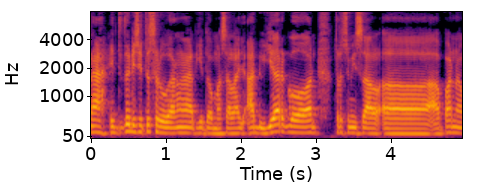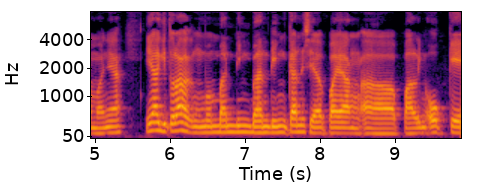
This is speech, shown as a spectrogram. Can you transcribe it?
Nah itu tuh di situ seru banget gitu. Masalah adu jargon terus misal eh apa namanya ya gitulah membanding bandingkan siapa yang eh, paling oke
